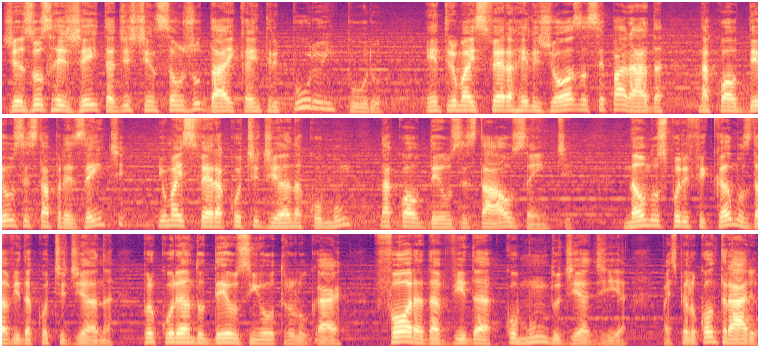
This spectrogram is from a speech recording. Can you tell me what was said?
Jesus rejeita a distinção judaica entre puro e impuro, entre uma esfera religiosa separada, na qual Deus está presente, e uma esfera cotidiana comum, na qual Deus está ausente. Não nos purificamos da vida cotidiana, procurando Deus em outro lugar, fora da vida comum do dia a dia, mas pelo contrário,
